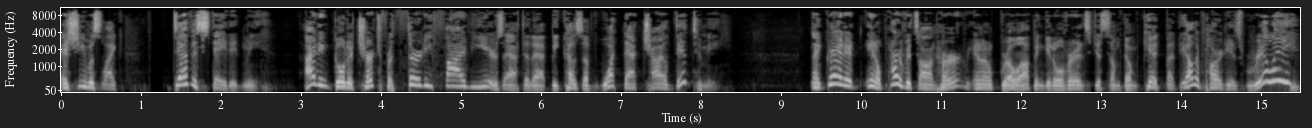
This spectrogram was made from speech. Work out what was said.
And she was like, devastated me. I didn't go to church for 35 years after that because of what that child did to me. Now, granted, you know, part of it's on her, you know, grow up and get over it. It's just some dumb kid. But the other part is, really?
